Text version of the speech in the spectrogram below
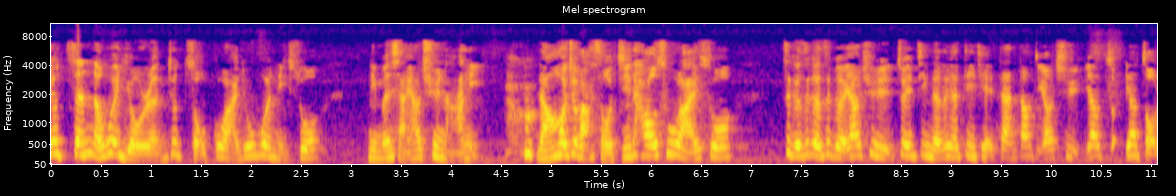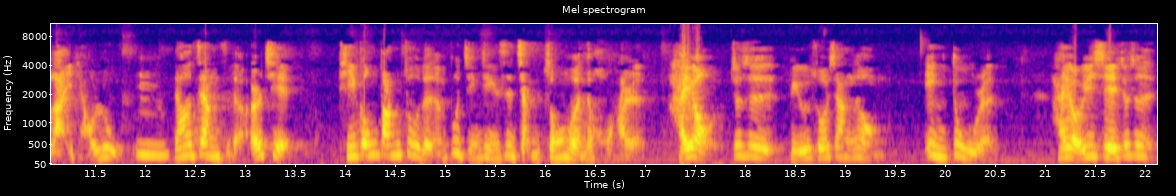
就真的会有人就走过来就问你说你们想要去哪里，然后就把手机掏出来说这个这个这个要去最近的那个地铁站，到底要去要走要走哪一条路？嗯，然后这样子的，而且提供帮助的人不仅仅是讲中文的华人，还有就是比如说像那种。印度人，还有一些就是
